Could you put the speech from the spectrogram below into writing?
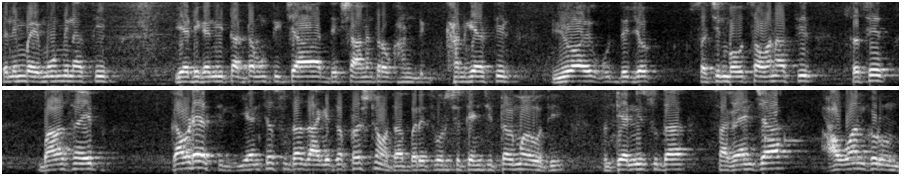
सलीमबाई मोमीन असतील. या ठिकाणी तंटामुक्तीच्या अध्यक्ष अनंतराव खांड खांडगे असतील. युवा उद्योजक सचिन भाऊ चव्हाण असतील तसेच बाळासाहेब गावडे असतील यांच्यासुद्धा जागेचा प्रश्न होता. बरेच वर्ष त्यांची तळमळ होती. पण त्यांनीसुद्धा सगळ्यांच्या आव्हान करून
